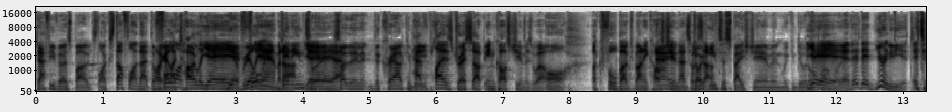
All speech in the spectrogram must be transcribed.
Daffy versus Bugs, like stuff like that. The Okay, like full-on- totally, yeah, yeah, yeah, really fully ham it get up. into Yeah, it, yeah, yeah. so then the crowd can Have be players dress up in costume as well. oh. Like full Bugs Bunny costume, and that sort go of stuff. into Space Jam and we can do it. Yeah, all yeah, yeah, yeah. They're- they're- You're an idiot. it's-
